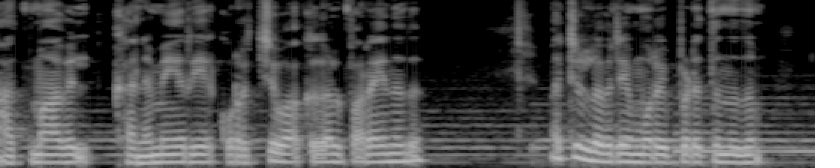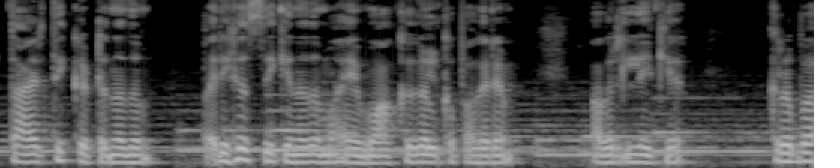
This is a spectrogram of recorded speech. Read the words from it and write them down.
ആത്മാവിൽ ഘനമേറിയ കുറച്ച് വാക്കുകൾ പറയുന്നത്? മറ്റുള്ളവരെ മുറിപ്പെടുത്തുന്നതും താഴ്ത്തിക്കെട്ടുന്നതും പരിഹസിക്കുന്നതുമായ വാക്കുകൾക്ക് പകരം അവരിലേക്ക് കൃപ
